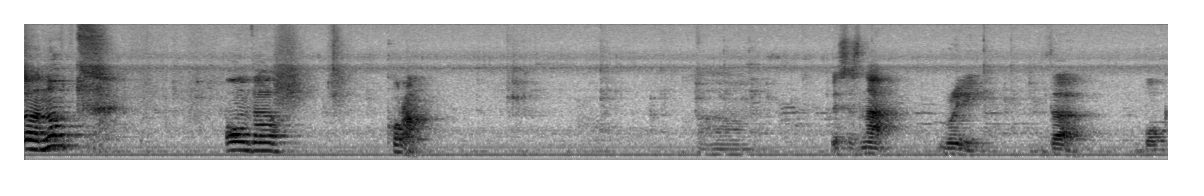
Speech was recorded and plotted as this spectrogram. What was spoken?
a note on the Quran. Um, this is not really the book.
